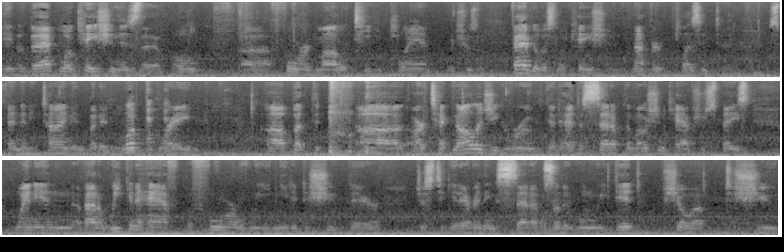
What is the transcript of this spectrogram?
it, that location is the old uh, Ford Model T plant, which was a fabulous location. Not very pleasant to spend any time in, but it looked great. Uh, but the, uh, our technology group that had to set up the motion capture space went in about a week and a half before we needed to shoot there, just to get everything set up so that when we did show up to shoot,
